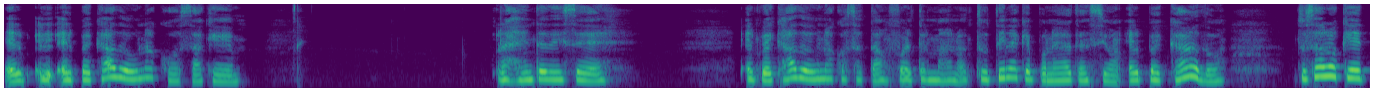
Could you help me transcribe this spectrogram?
El, el, el, pecado es una cosa que la gente dice, el pecado es una cosa tan fuerte, hermano. Tú tienes que poner atención. El pecado, tú sabes lo que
